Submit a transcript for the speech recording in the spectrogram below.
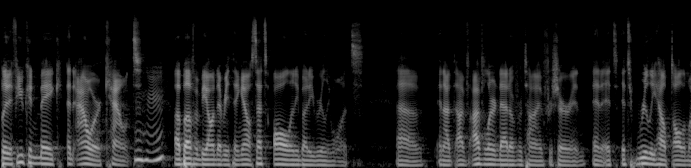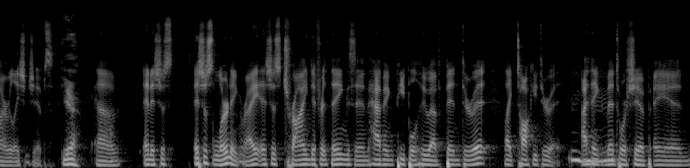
but if you can make an hour count Mm-hmm. above and beyond everything else, that's all anybody really wants. Um, and I've, I've, I've learned that over time for sure. And, and it's, it's really helped all of my relationships. Yeah. Um, and it's just, it's just learning, right? It's just trying different things and having people who have been through it, like talk you through it. I think Mm-hmm. mentorship and,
